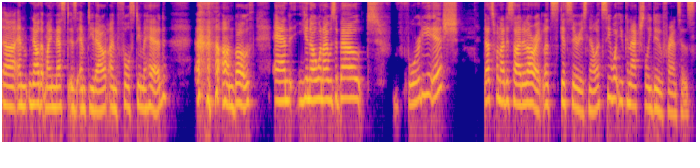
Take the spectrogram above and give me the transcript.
Uh, and now that my nest is emptied out, I'm full steam ahead on both. And, you know, when I was about 40 ish, that's when I decided, all right, let's get serious now. Let's see what you can actually do, Francis.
